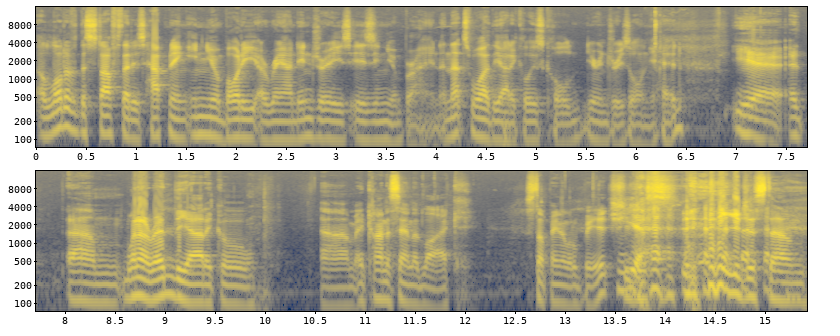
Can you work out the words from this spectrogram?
a lot of the stuff that is happening in your body around injuries is in your brain and that's why the article is called your injuries all in your head. Yeah, it, um, when I read the article, um, it kind of sounded like stop being a little bitch. You're Yes. just, you're just um,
